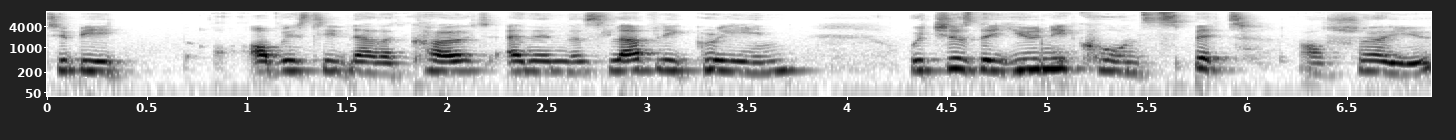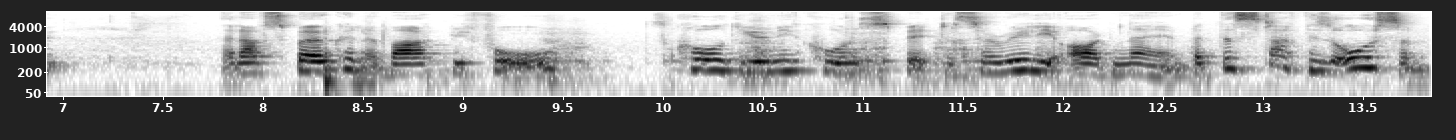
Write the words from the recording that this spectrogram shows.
to be obviously another coat and then this lovely green which is the unicorn spit I'll show you that I've spoken about before. It's called unicorn spit. It's a really odd name but this stuff is awesome.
